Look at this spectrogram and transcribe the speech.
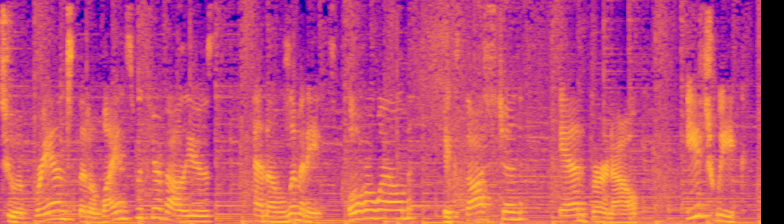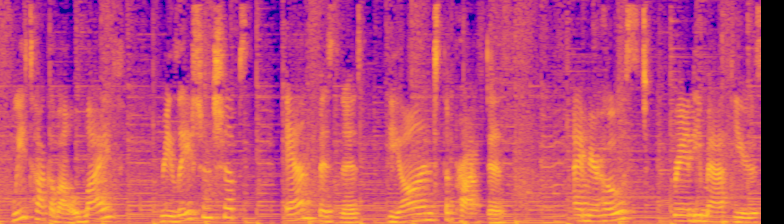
to a brand that aligns with your values and eliminates overwhelm, exhaustion, and burnout. Each week, we talk about life, relationships, and business beyond the practice. I'm your host, Brandy Matthews.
